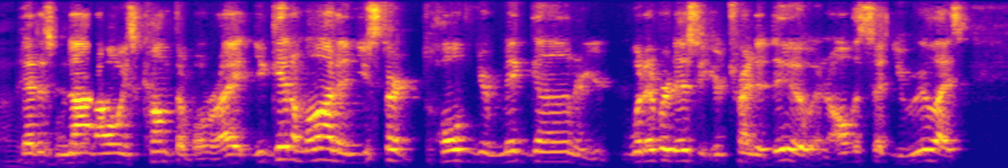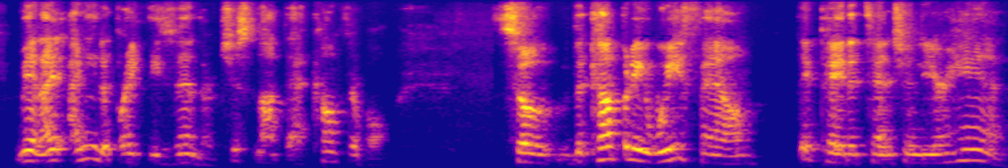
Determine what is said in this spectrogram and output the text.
oh, yeah. that is not always comfortable, right? You get them on and you start holding your MIG gun or your whatever it is that you're trying to do, and all of a sudden you realize, man, I, I need to break these in. They're just not that comfortable. So the company we found they paid attention to your hand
